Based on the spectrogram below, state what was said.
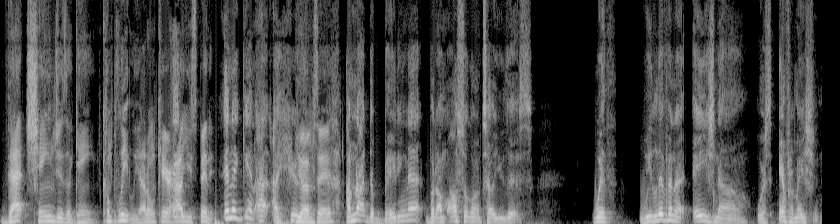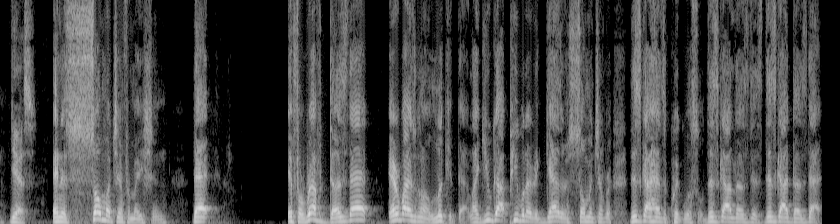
That changes a game completely. I don't care how you spin it. and again, I, I hear You know what I'm saying? I'm not debating that, but I'm also going to tell you this: with we live in an age now where it's information, Yes. and it's so much information that if a ref does that, everybody's going to look at that. Like you got people that are gathering so much of this guy has a quick whistle, this guy does this, this guy does that,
